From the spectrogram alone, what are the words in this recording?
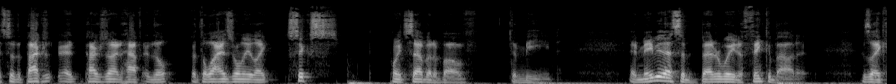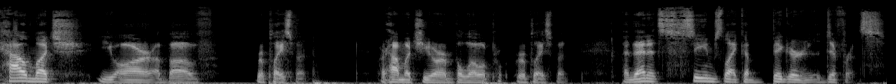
so the Packers uh, Packers nine and a half, and the the Lions are only like six point seven above the mean, and maybe that's a better way to think about it. Is like how much you are above replacement, or how much you are below replacement, and then it seems like a bigger difference.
